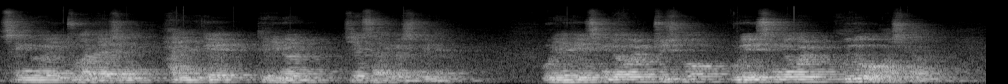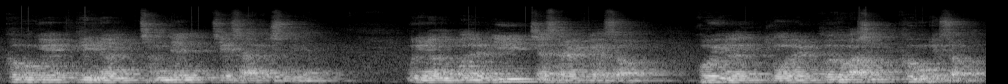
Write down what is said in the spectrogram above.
생명의 주가 되신 하나님께 드리는 제사인 것입니다. 우리에게 생명을 주시고 우리의 생명을 구두하시는 그분께 드리는 참된 제사인 것입니다. 우리는 오늘 이 제사를 통해서 고인의 영혼을 거둬가신 그분께서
